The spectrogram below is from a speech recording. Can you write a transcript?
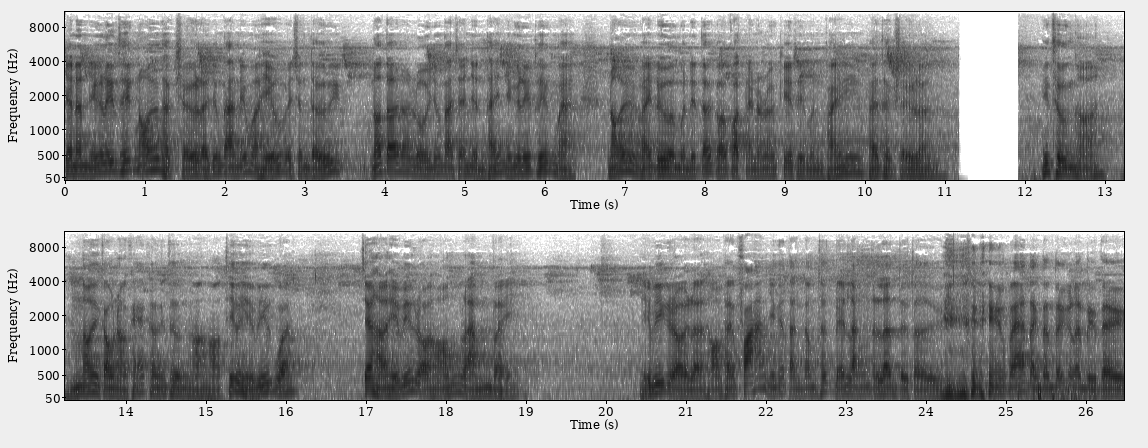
cho nên những cái lý thuyết nói thật sự là chúng ta nếu mà hiểu về sinh tử, nói tới nói lui, chúng ta sẽ nhìn thấy những cái lý thuyết mà nói phải đưa mình đi tới cõi Phật này nọ kia thì mình phải phải thực sự là biết thương họ. Không nói cái câu nào khác hơn cái thương họ họ thiếu hiểu biết quá. Chứ họ hiểu biết rồi họ không làm như vậy. Hiểu biết rồi là họ phải phá những cái tầng tâm thức để lăn lên từ từ. Phá tầng tâm thức lên từ từ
